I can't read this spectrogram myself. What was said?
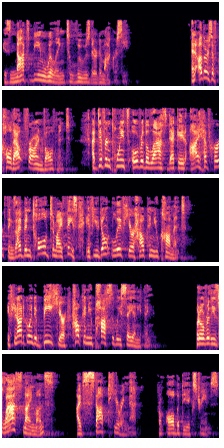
is not being willing to lose their democracy. And others have called out for our involvement. At different points over the last decade, I have heard things. I've been told to my face, if you don't live here, how can you comment? If you're not going to be here, how can you possibly say anything? But over these last nine months, I've stopped hearing that from all but the extremes.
